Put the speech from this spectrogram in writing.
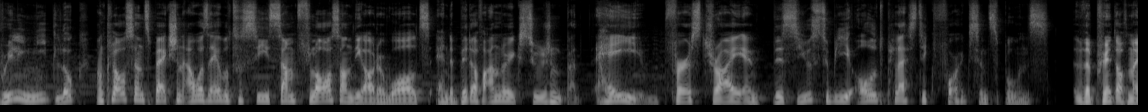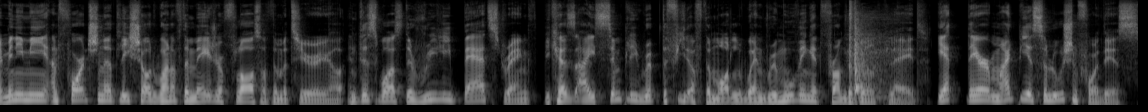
really neat look. On closer inspection I was able to see some flaws on the outer walls and a bit of under extrusion, but hey, first try and this used to be old plastic forks and spoons. The print of my Mini-Me unfortunately showed one of the major flaws of the material, and this was the really bad strength because I simply ripped the feet of the model when removing it from the build plate. Yet there might be a solution for this.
